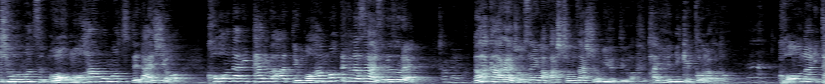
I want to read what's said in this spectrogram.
標を持つ模模範を持つって大事よ。こうなりたいわっていう模範持ってくださいそれぞれ。だから女性がファッション雑誌を見るっていうのは大変に結構なこと。こうなりた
